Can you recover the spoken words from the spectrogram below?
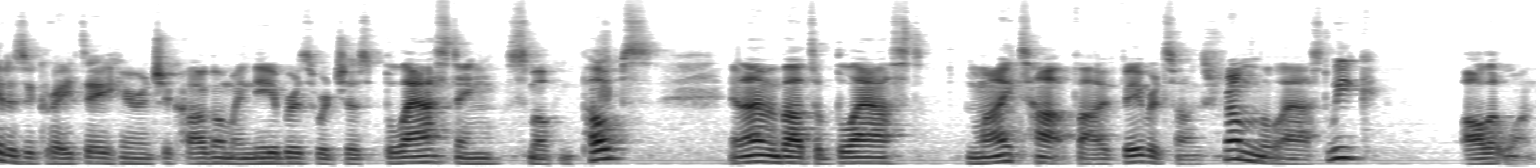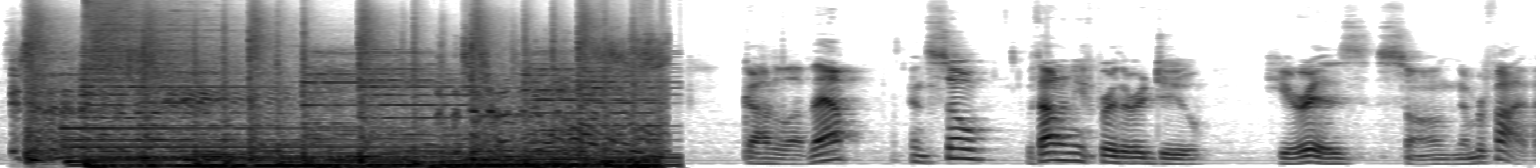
It is a great day here in Chicago. My neighbors were just blasting Smoking Popes, and I'm about to blast my top five favorite songs from the last week all at once. Gotta love that. And so, without any further ado, here is song number five.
